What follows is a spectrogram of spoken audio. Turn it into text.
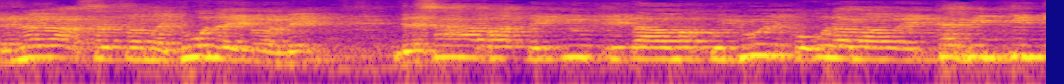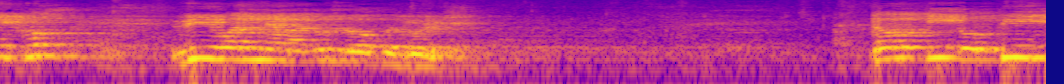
nde nana sa sallama juulayno nde nde sahabaɓe ƴiwtiri ɓawa makko juuli ko ulama o en tabintinni ko wi wonnema ɗum ɗo ko julde. donc ɗiɗo piiji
